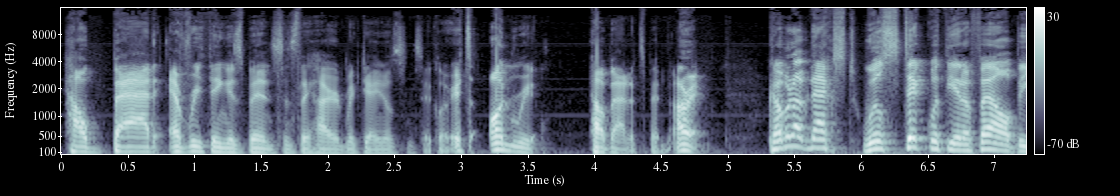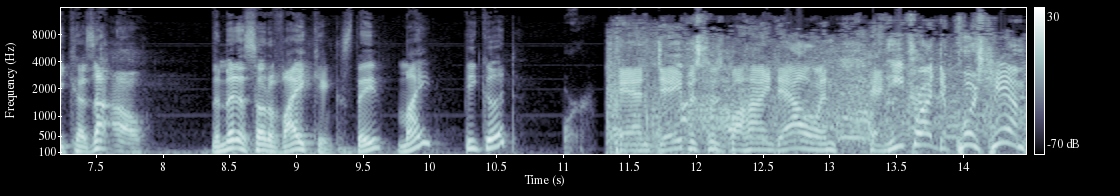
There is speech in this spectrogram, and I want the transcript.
how bad everything has been since they hired McDaniels and Ziegler. It's unreal how bad it's been. All right. Coming up next, we'll stick with the NFL because, uh oh, the Minnesota Vikings, they might be good. And Davis is behind Allen, and he tried to push him.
